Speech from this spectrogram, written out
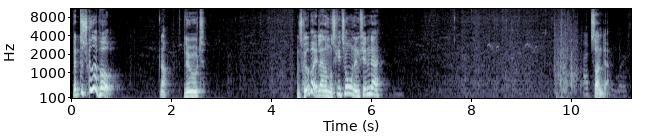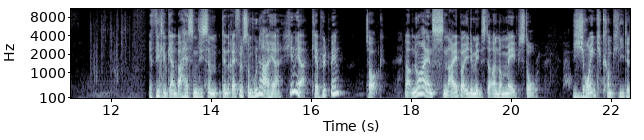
Hvad er det, du skyder på? Nå, loot. Hun skød på et eller andet. Måske tog hun en fjende der. Sådan der. Jeg vil virkelig gerne bare have sådan ligesom den riffel, som hun har her. Hende her. Kan jeg bytte med hende? Talk. Nå, nu har jeg en sniper i det mindste, og en normal pistol. Joink completed.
